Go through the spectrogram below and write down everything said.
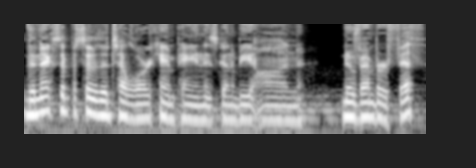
the next episode of the Telor campaign is going to be on November 5th,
